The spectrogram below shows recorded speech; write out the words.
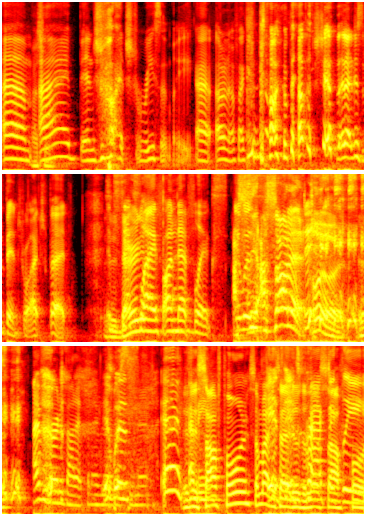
um That's it. i binge watched recently I, I don't know if i can talk about the show that i just binge watched but Is It's it Sex dirty? Life on Netflix. I, It was. see, I saw that. I've heard about it, but I've never it was. seen it. eh, Is I it mean, soft porn? Somebody It's, said it was a little soft practically porn.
